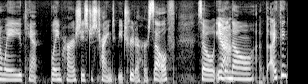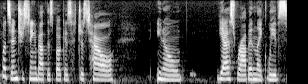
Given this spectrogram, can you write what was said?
a way, you can't blame her. She's just trying to be true to herself. So even yeah. though I think what's interesting about this book is just how, you know, yes, Robin like leaves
